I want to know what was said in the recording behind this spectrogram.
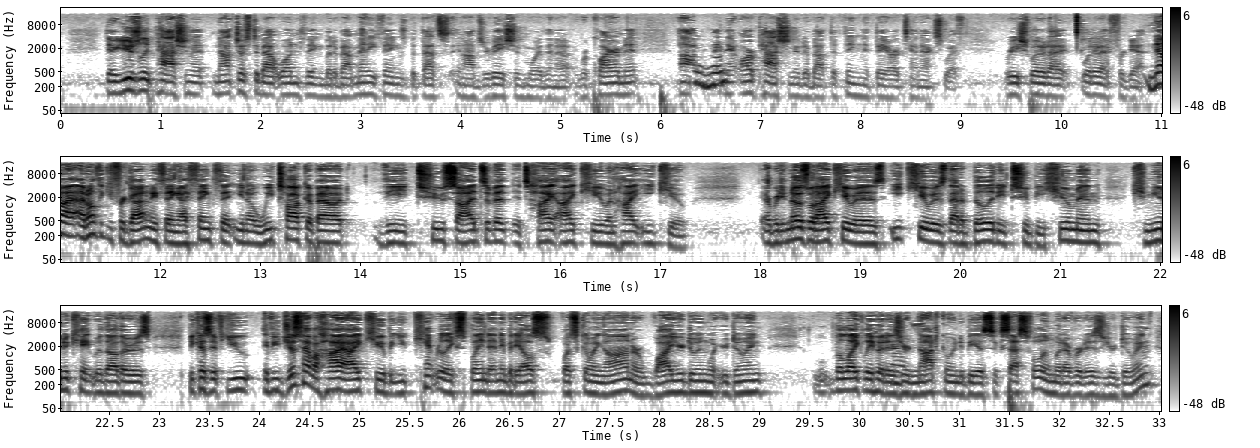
they're usually passionate not just about one thing but about many things but that's an observation more than a requirement um, mm-hmm. and they are passionate about the thing that they are 10x with Rish, what did I what did I forget? No, I don't think you forgot anything. I think that you know we talk about the two sides of it. It's high IQ and high EQ. Everybody knows what IQ is. EQ is that ability to be human, communicate with others. Because if you if you just have a high IQ but you can't really explain to anybody else what's going on or why you're doing what you're doing, the likelihood is you're not going to be as successful in whatever it is you're doing.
